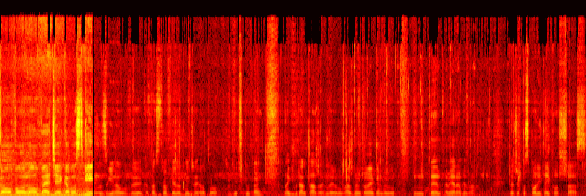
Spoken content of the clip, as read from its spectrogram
kowolowe ciekawostki. Zginął w katastrofie lotniczej oto gdzieś tutaj, na Gibraltarze. Był ważnym człowiekiem, był mm, tym, premierem chyba Rzeczypospolitej podczas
